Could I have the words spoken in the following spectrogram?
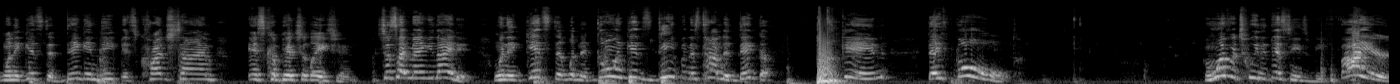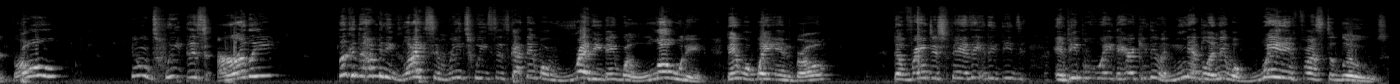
when it gets to digging deep, it's crunch time. It's capitulation. Just like Man United. When it gets to when the going gets deep and it's time to dig the fuck in, they fold. Whoever tweeted this needs to be fired, bro. You don't tweet this early. Look at how many likes and retweets this got. They were ready. They were loaded. They were waiting, bro. The Rangers fans, they, they, they, and people who hate the Hurricane, they were nibbling. They were waiting for us to lose.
